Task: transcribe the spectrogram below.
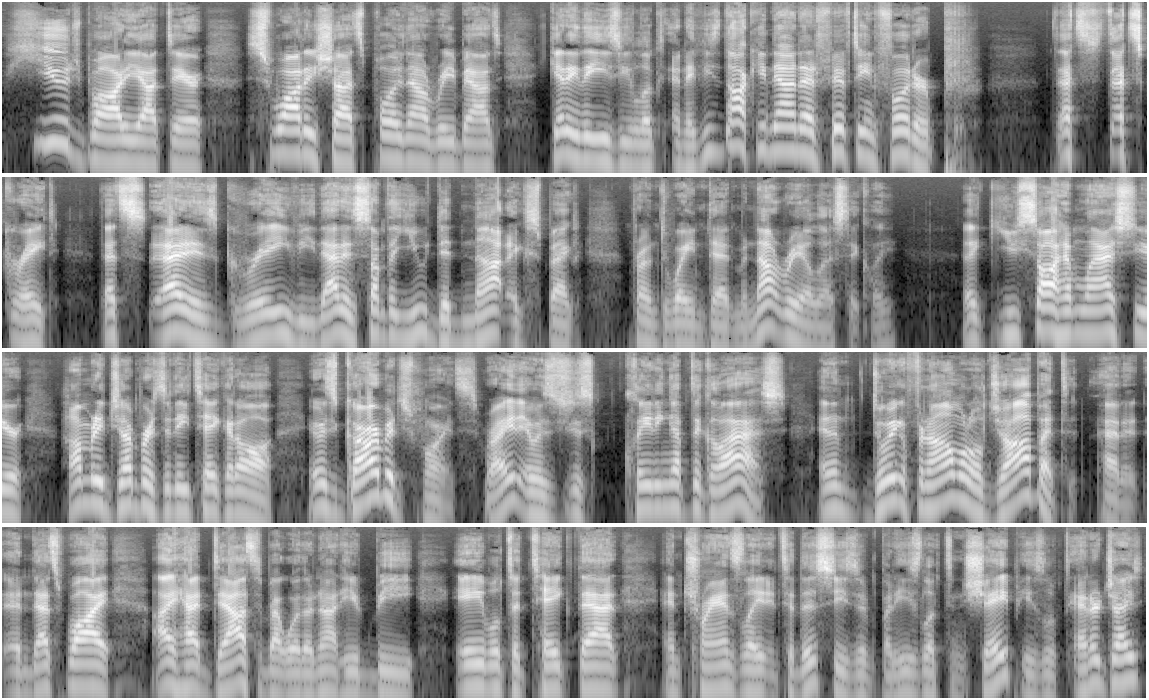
huge body out there, swatty shots, pulling down rebounds, getting the easy looks. And if he's knocking down that 15 footer, that's that's great. That's that is gravy. That is something you did not expect from Dewayne Dedmon. Not realistically. Like you saw him last year. How many jumpers did he take at all? It was garbage points, right? It was just cleaning up the glass and doing a phenomenal job at, at it. And that's why I had doubts about whether or not he'd be able to take that and translate it to this season. But he's looked in shape. He's looked energized.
